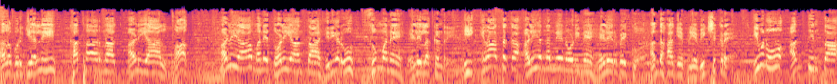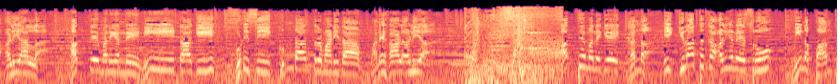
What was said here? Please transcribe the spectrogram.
ಕಲಬುರಗಿಯಲ್ಲಿ ಖತಾರ್ನಾಕ್ ಅಳಿಯ ಲಾಕ್. ಅಳಿಯ ಮನೆ ತೊಳಿಯ ಅಂತ ಹಿರಿಯರು ಸುಮ್ಮನೆ ಹೇಳಿಲ್ಲ ಕಣ್ರಿ. ಈ ಕಿರಾತಕ ಅಳಿಯನನ್ನೇ ನೋಡಿನೇ ಹೇಳಿರ್ಬೇಕು. ಅಂದ ಹಾಗೆ ಪ್ರಿಯ ವೀಕ್ಷಕರೇ, ಇವನು ಅಂತಿಂತ ಅಳಿಯ ಅಲ್ಲ. ಅತ್ತೆ ಮನೆಯನ್ನೇ ನೀಟಾಗಿ ಗುಡಿಸಿ ಗುಂಡಾಂತರ ಮಾಡಿದ ಮನೆಹಾಳ ಅಳಿಯ. ಅತ್ತೆ ಮನೆಗೆ ಕನ್ನ. ಈ ಕಿರಾತಕ ಅಳಿಯನ ಹೆಸರು ಮೀನಪ್ಪ ಅಂತ.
